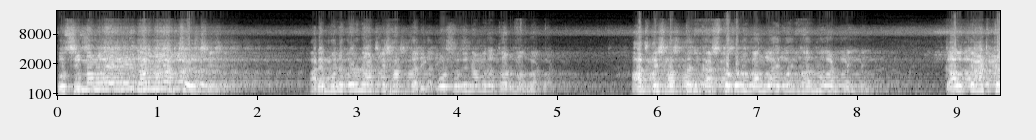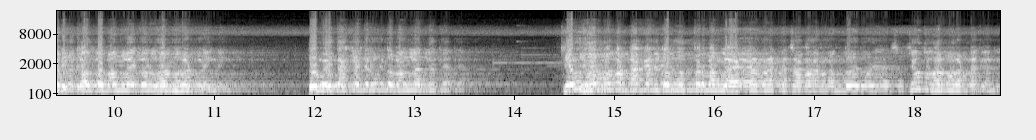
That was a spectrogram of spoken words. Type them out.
পশ্চিমবাংলায় এমনি ধর্মঘট চলছে। আরে মনে করুন আজকে সাত তারিখ, পরশু দিন আমাদের ধর্মঘট। আজকে সাত তারিখ আজ তো কোনো বাংলায় কোনো ধর্মঘট নেই। কালকে আট তারিখ কাল তো বাংলায় কোনো ধর্মঘট নেই। তবু এই তাকিয়ে দেখুন তো বাংলার দিকে। কেউ ধর্মঘট ডাকেনি, তবু উত্তর বাংলা একটার পর একটা চা বাগান বন্ধ হয়ে পড়ে আছে। কেউ তো ধর্মঘট ডাকেনি।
